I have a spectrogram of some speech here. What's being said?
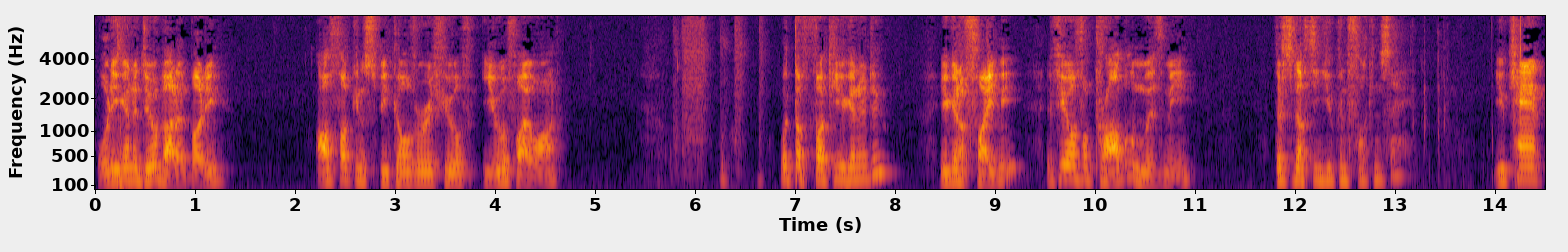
What are you gonna do about it, buddy? I'll fucking speak over if you you if I want. What the fuck are you gonna do? You're gonna fight me? If you have a problem with me, there's nothing you can fucking say. You can't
